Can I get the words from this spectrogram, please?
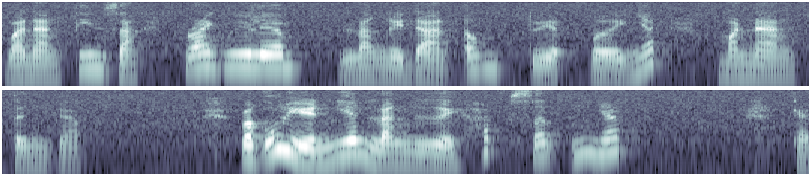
Và nàng tin rằng Wright William là người đàn ông tuyệt vời nhất mà nàng từng gặp. Và cũng hiển nhiên là người hấp dẫn nhất. Cả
